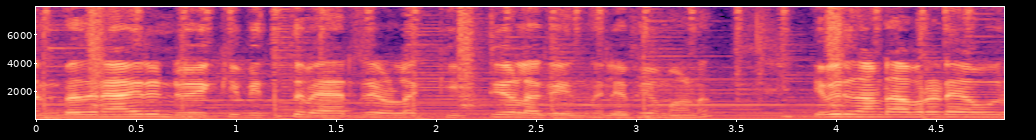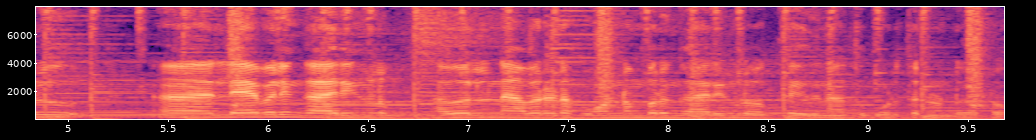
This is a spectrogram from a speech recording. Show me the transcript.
അൻപതിനായിരം രൂപയ്ക്ക് വിത്ത് ബാറ്ററിയുള്ള കിറ്റുകളൊക്കെ ഇന്ന് ലഭ്യമാണ്. ഇവർ കണ്ട അവരുടെ ഒരു ലേബലും കാര്യങ്ങളും അതുപോലെ തന്നെ അവരുടെ ഫോൺ നമ്പറും കാര്യങ്ങളും ഒക്കെ ഇതിനകത്ത് കൊടുത്തിട്ടുണ്ട് കേട്ടോ.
